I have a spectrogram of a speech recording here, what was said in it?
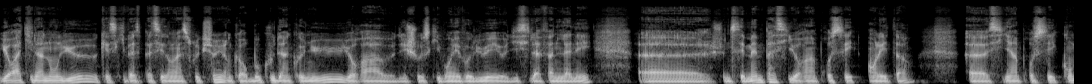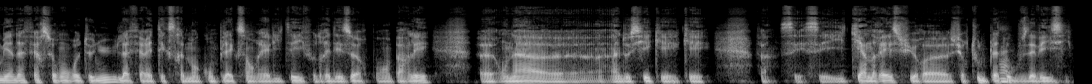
Y aura-t-il un non-lieu? Qu'est-ce qui va se passer dans l'instruction? Il y a encore beaucoup d'inconnus. Il y aura euh, des choses qui vont évoluer euh, d'ici la fin de l'année. Euh, je ne sais même pas s'il y aura un procès en l'état. Euh, s'il y a un procès, combien d'affaires seront retenues? L'affaire est extrêmement complexe en réalité. Il faudrait des heures pour en parler. Euh, on a euh, un dossier qui est, qui est enfin, c'est, c'est, il tiendrait sur euh, sur tout le plateau Ouais. que vous avez ici.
